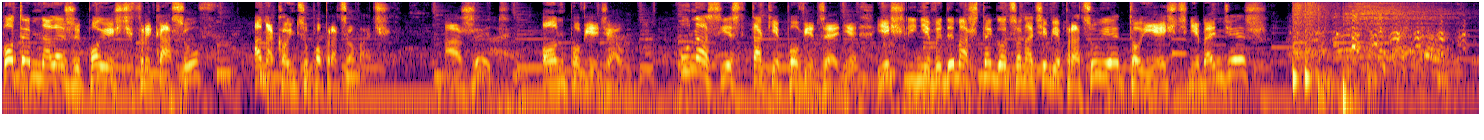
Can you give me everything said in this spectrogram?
Potem należy pojeść frykasów, a na końcu popracować. A Żyd, on powiedział: U nas jest takie powiedzenie: jeśli nie wydymasz tego, co na ciebie pracuje, to jeść nie będziesz? Yeah.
